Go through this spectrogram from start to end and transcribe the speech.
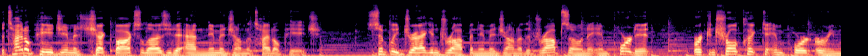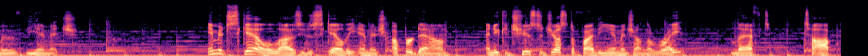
The title page image checkbox allows you to add an image on the title page. Simply drag and drop an image onto the drop zone to import it, or control click to import or remove the image. Image scale allows you to scale the image up or down, and you can choose to justify the image on the right, left, top,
